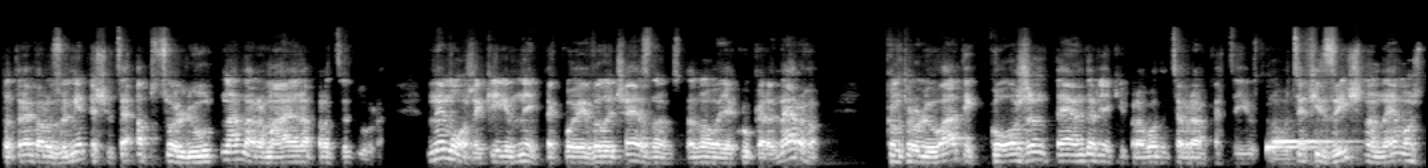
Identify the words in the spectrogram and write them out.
то треба розуміти, що це абсолютно нормальна процедура. Не може керівник такої величезної установи, як Укренерго, контролювати кожен тендер, який проводиться в рамках цієї установи. Це фізично неможливо.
